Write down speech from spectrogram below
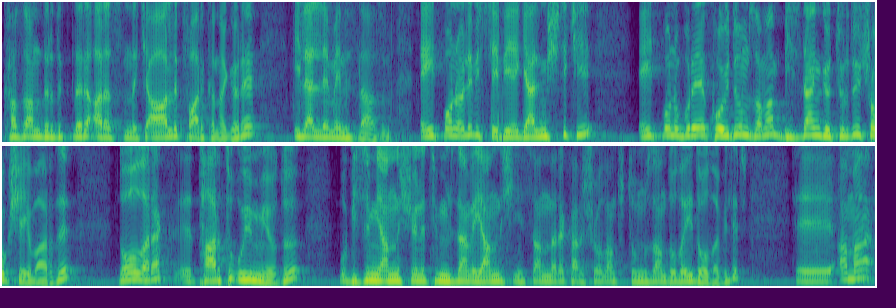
kazandırdıkları arasındaki ağırlık farkına göre ilerlemeniz lazım. 8 öyle bir seviyeye gelmişti ki 8 buraya koyduğum zaman bizden götürdüğü çok şey vardı. Doğal olarak e, tartı uymuyordu. Bu bizim yanlış yönetimimizden ve yanlış insanlara karşı olan tutumumuzdan dolayı da olabilir. E, ama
